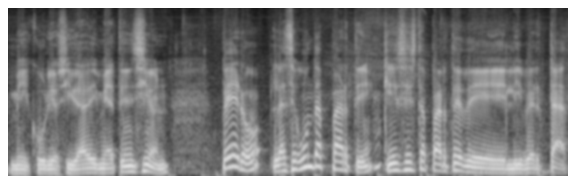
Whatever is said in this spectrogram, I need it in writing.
mi curiosidad y mi atención. Pero la segunda parte, que es esta parte de libertad,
